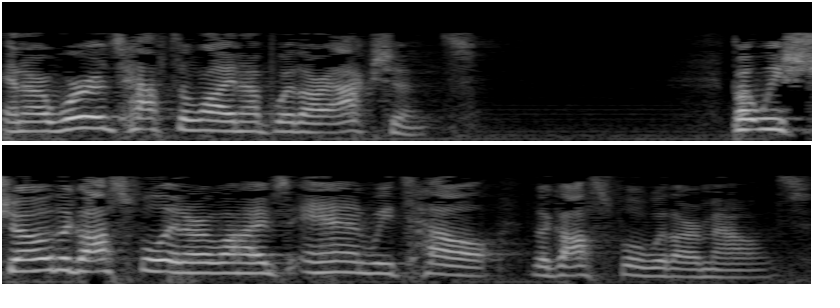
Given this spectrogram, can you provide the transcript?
and our words have to line up with our actions. But we show the gospel in our lives and we tell the gospel with our mouths.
